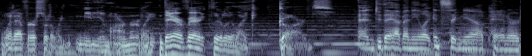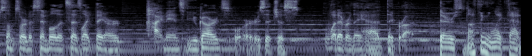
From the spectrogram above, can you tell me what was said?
whatever sort of like medium armor. Like, they are very clearly like guards. And do they have any like insignia, a pin, or some sort of symbol that says like they are High Man's View guards, or is it just whatever they had they brought? There's nothing like that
